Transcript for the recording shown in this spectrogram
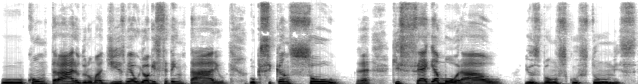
O contrário do nomadismo é o yoga sedentário, o que se cansou, né? que segue a moral e os bons costumes,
